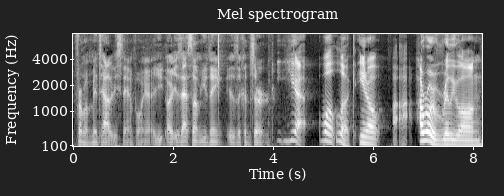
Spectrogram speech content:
from a mentality standpoint are you, is that something you think is a concern Yeah. Well, look, you know, I, I wrote a really long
